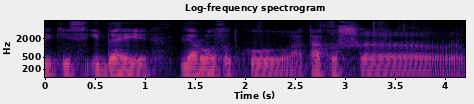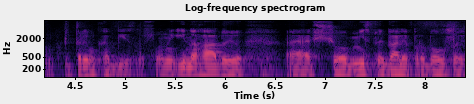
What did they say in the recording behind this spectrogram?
якісь ідеї для розвитку, а також е, підтримка бізнесу. Ну, І нагадую, е, що місто і далі продовжує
